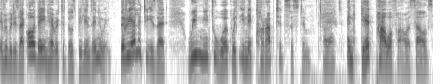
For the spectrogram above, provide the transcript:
everybody's like, oh, they inherited those billions anyway. The reality is that we need to work within a corrupted system all right. And get power for ourselves.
